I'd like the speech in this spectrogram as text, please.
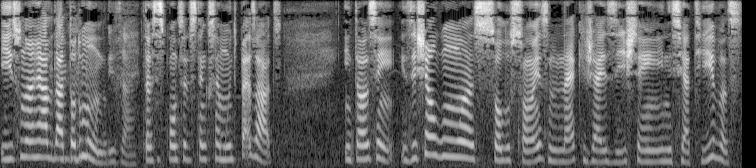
e isso não é a realidade de todo mundo. Exato. Então, esses pontos, eles têm que ser muito pesados. Então, assim, existem algumas soluções, né, que já existem iniciativas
